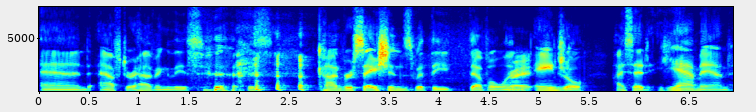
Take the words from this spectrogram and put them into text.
And after having these conversations with the devil and Right. angel, I said, "Yeah, man,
